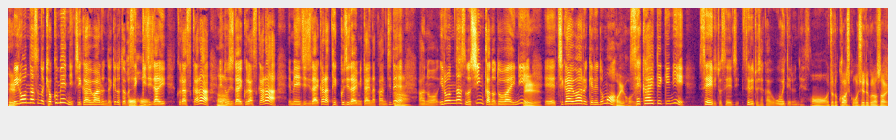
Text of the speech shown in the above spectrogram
へえ。いろんなその局面に違いはあるんだけど、例えば石器時代クラスから、うん。江戸時代クラスから、明治時代からテック時代みたいな感じで、うん。あのいろんなその進化の度合いに、え。えー違いはあるけれども、はいはい。世界的に生理と政治、生理と社会を動いてるんです。あーちょっと詳しく教えてください、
